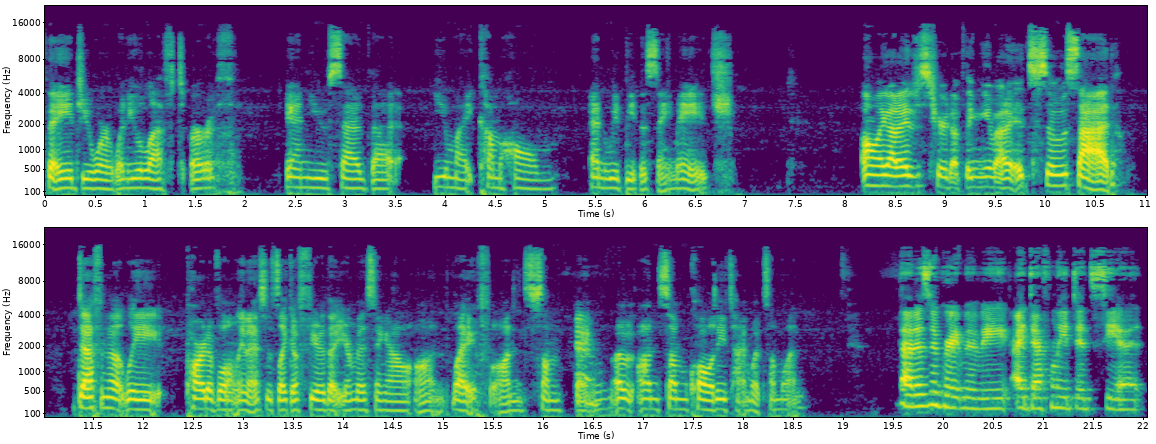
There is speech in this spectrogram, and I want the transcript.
the age you were when you left Earth, and you said that you might come home and we'd be the same age. Oh my god, I just teared up thinking about it. It's so sad. Definitely part of loneliness is like a fear that you're missing out on life, on something, uh, on some quality time with someone. That is a great movie. I definitely did see it.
